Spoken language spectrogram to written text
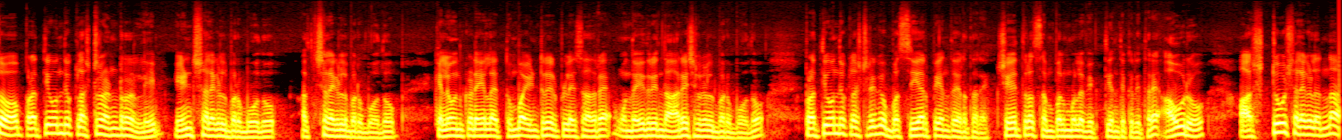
ಸೊ ಪ್ರತಿಯೊಂದು ಕ್ಲಸ್ಟರ್ ಅಂಡರಲ್ಲಿ ಎಂಟು ಶಾಲೆಗಳು ಬರ್ಬೋದು, ಹತ್ತು ಶಾಲೆಗಳು ಬರ್ಬೋದು. ಕೆಲವೊಂದು ಕಡೆ ಎಲ್ಲ ತುಂಬ ಇಂಟೀರಿಯರ್ ಪ್ಲೇಸ್ ಆದರೆ ಒಂದು ಐದರಿಂದ ಆರೇ ಶಾಲೆಗಳು ಬರ್ಬೋದು. ಪ್ರತಿಯೊಂದು ಕ್ಲಸ್ಟರಿಗೂ ಬಸ್ ಸಿ ಆರ್ ಪಿ ಅಂತ ಇರ್ತಾರೆ. ಕ್ಷೇತ್ರ ಸಂಪನ್ಮೂಲ ವ್ಯಕ್ತಿ ಅಂತ ಕರೀತಾರೆ. ಅವರು ಅಷ್ಟು ಶಾಲೆಗಳನ್ನು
